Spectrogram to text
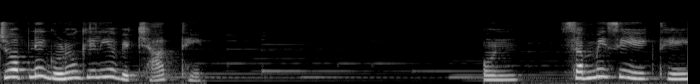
जो अपने गुणों के लिए विख्यात थे। उन सब में से एक थे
